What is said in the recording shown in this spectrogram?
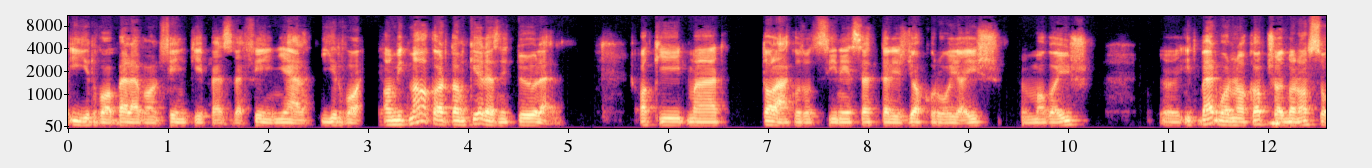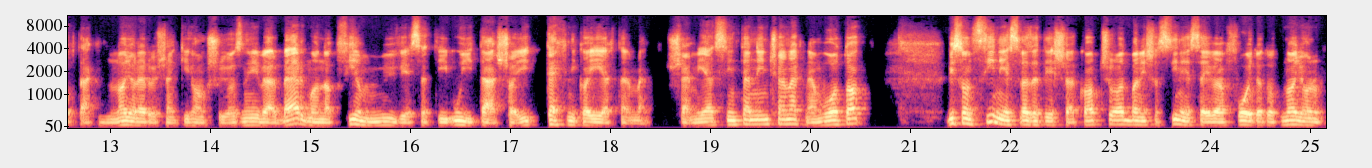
írva, bele van fényképezve, fényjel írva. Amit meg akartam kérdezni tőled, aki már találkozott színészettel és gyakorolja is, maga is, itt Bergmannal kapcsolatban azt szokták nagyon erősen kihangsúlyozni, mivel Bergmannak filmművészeti újításai technikai értelemben semmilyen szinten nincsenek, nem voltak, viszont színészvezetéssel kapcsolatban és a színészeivel folytatott nagyon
